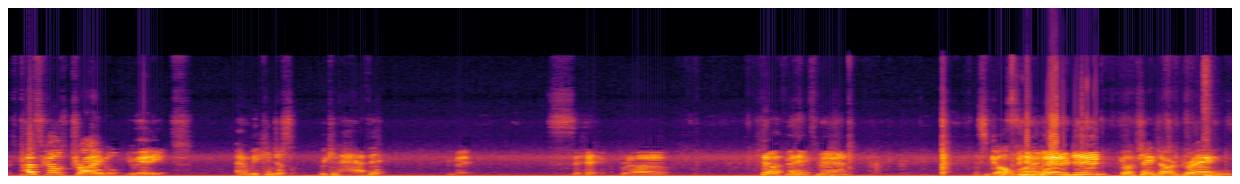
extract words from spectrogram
It's Pascal's triangle, you idiots! And we can just we can have it? You may. Sick, bro. Yo, thanks, man. Let's go, See you later, dude. Go change our grades.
